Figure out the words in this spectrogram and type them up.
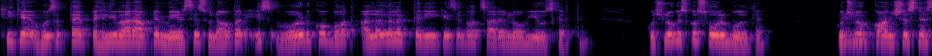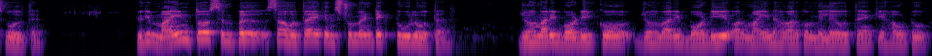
ठीक है, हो सकता है पहली बार आपने मेरे से सुना हो, पर इस वर्ड को बहुत अलग अलग तरीके से बहुत सारे लोग यूज़ करते हैं। कुछ लोग इसको सोल बोलते हैं कुछ हम्म। लोग कॉन्शियसनेस बोलते हैं। क्योंकि माइंड तो सिंपल सा होता है एक इंस्ट्रूमेंट एक टूल होता है जो हमारी बॉडी को जो हमारी बॉडी और माइंड हमारे को मिले होते हैं कि how to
